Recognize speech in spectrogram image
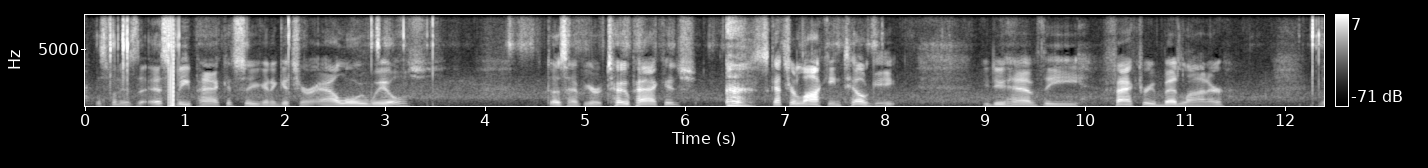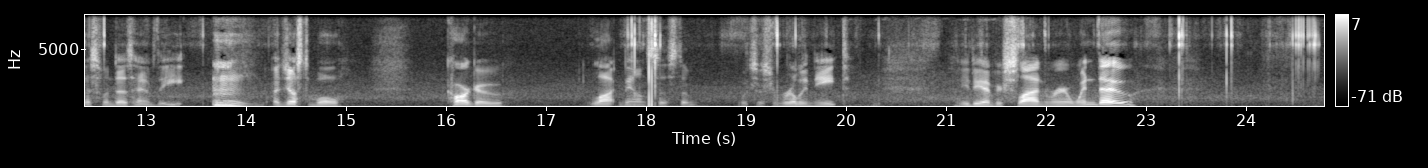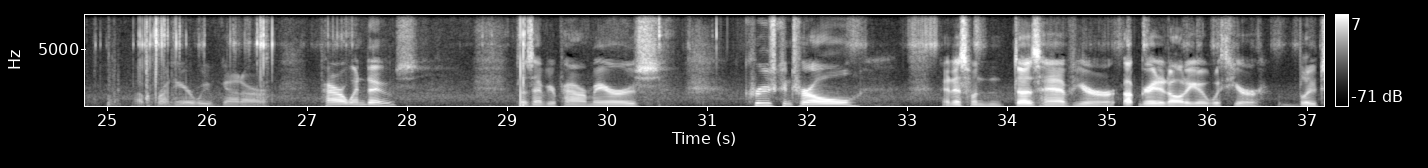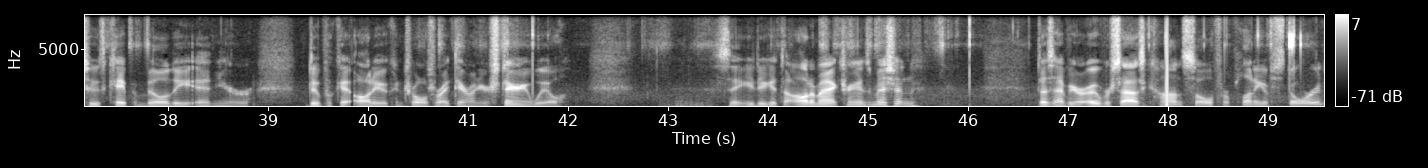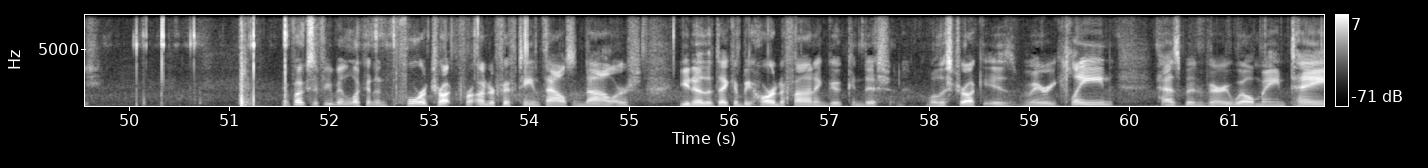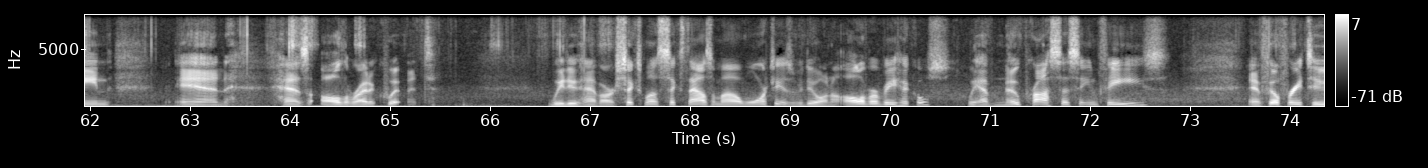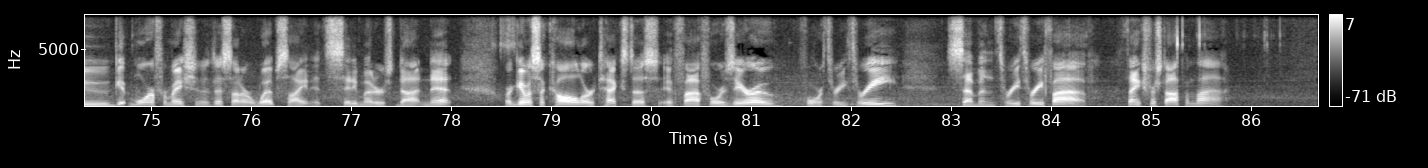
This one is the SV package, so you're going to get your alloy wheels. It does have your tow package. it's got your locking tailgate. You do have the factory bed liner. This one does have the adjustable cargo lockdown system which is really neat. You do have your sliding rear window. Up front here we've got our power windows. Does have your power mirrors, cruise control, and this one does have your upgraded audio with your Bluetooth capability and your duplicate audio controls right there on your steering wheel. So you do get the automatic transmission does have your oversized console for plenty of storage. And folks, if you've been looking for a truck for under $15,000, you know that they can be hard to find in good condition. Well, this truck is very clean, has been very well maintained, and has all the right equipment. We do have our six month, 6,000 mile warranty as we do on all of our vehicles. We have no processing fees. And feel free to get more information at this on our website at citymotors.net or give us a call or text us at 540 433 7335. Thanks for stopping by.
